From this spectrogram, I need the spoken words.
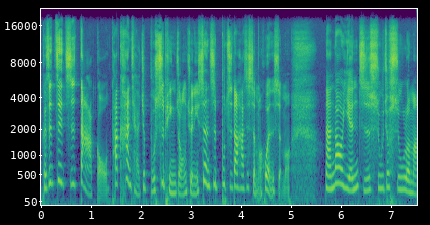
可是这只大狗，它看起来就不是品种犬，你甚至不知道它是什么混什么。难道颜值输就输了吗？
